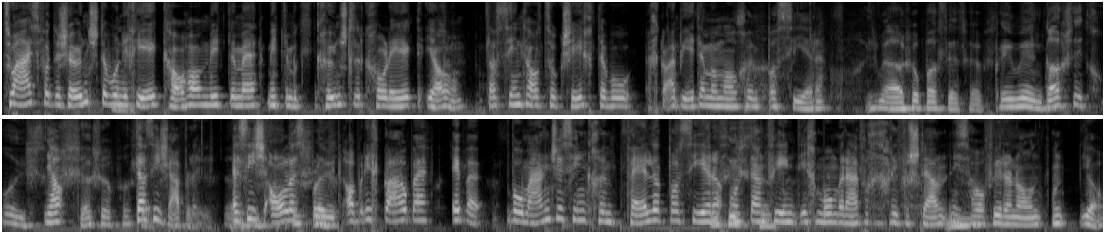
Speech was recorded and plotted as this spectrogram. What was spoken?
zu eines der schönsten, die ich je hatte mit einem, mit einem Künstlerkollegen. Ja, das sind halt so Geschichten, die, ich glaube, jedem mal passieren können ist mir auch schon passiert. Wenn mir ein Gast nicht ist, Ja. ist ja schon passiert. Das ist auch blöd. Es ist alles blöd. Aber ich glaube, eben, wo Menschen sind, können Fehler passieren. Das ist Und dann so. finde ich, muss man einfach ein bisschen Verständnis haben füreinander. Und ja,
